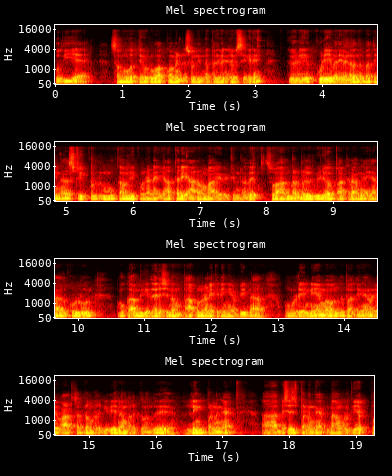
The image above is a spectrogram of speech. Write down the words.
புதிய சமூகத்தை உருவாக்குவோம் என்று சொல்லி இந்த பதிவை நிறைவு செய்கிறேன். கூடிய கூடிய விரைவில் வந்து பார்த்திங்கன்னா ஸ்ரீ குள்ளூர் மூக்காம்பிக்கு உண்டான யாத்திரை ஆரம்பமாக இருக்கின்றது. ஸோ அன்பர்கள் வீடியோ பார்க்குறவங்க யாராவது குள்ளூர் மூகாம்பிகை தரிசனம் பார்க்கணும்னு நினைக்கிறீங்க அப்படின்னா உங்களுடைய நேமை வந்து பார்த்தீங்கன்னா என்னுடைய வாட்ஸ்அப் நம்பருக்கு இதே நம்பருக்கு வந்து லிங்க் பண்ணுங்கள் மெசேஜ் பண்ணுங்கள் நான் உங்களுக்கு எப்போ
